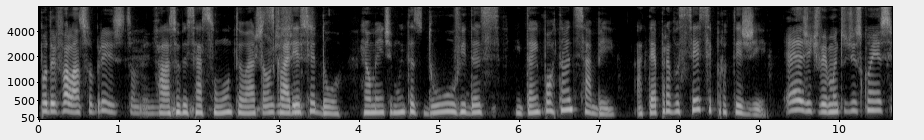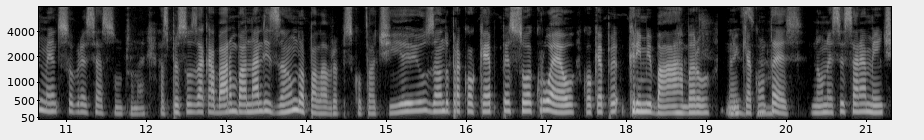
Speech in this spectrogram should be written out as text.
Poder falar sobre isso também. Né? Falar sobre esse assunto, eu acho Tão esclarecedor. Difícil. Realmente, muitas dúvidas. Então, é importante saber, até para você se proteger. É, a gente vê muito desconhecimento sobre esse assunto, né? As pessoas acabaram banalizando a palavra psicopatia e usando para qualquer pessoa cruel, qualquer crime bárbaro, né, que acontece. Não necessariamente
